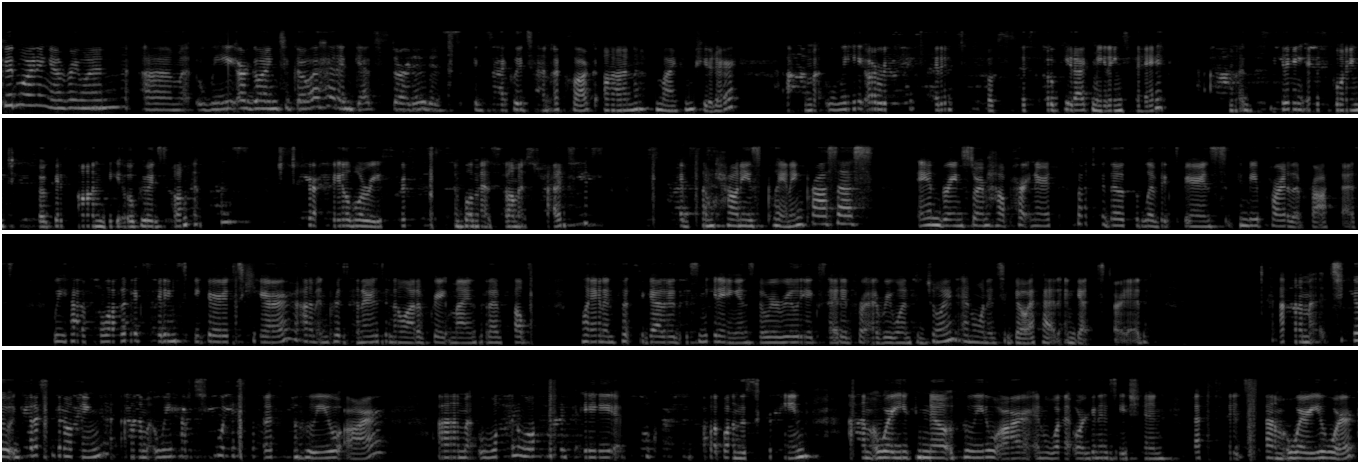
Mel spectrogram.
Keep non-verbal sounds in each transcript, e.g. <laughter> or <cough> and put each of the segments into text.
Good morning, everyone. Um, we are going to go ahead and get started. It's exactly 10 o'clock on my computer. Um, we are really excited to host this OPDAAC meeting today. Um, this meeting is going to focus on the opioid settlement funds, share available resources to implement settlement strategies, describe some counties' planning process, and brainstorm how partners, especially those with lived experience, can be part of the process. We have a lot of exciting speakers here um, and presenters and a lot of great minds that have helped plan and put together this meeting. And so we're really excited for everyone to join and wanted to go ahead and get started. Um, to get us going, um, we have two ways to let us know who you are. Um, one, we'll have a poll question pop up on the screen um, where you can know who you are and what organization best fits um, where you work.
